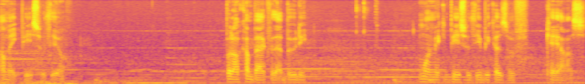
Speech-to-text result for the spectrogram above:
I'll make peace with you. But I'll come back for that booty. I'm only making peace with you because of chaos.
